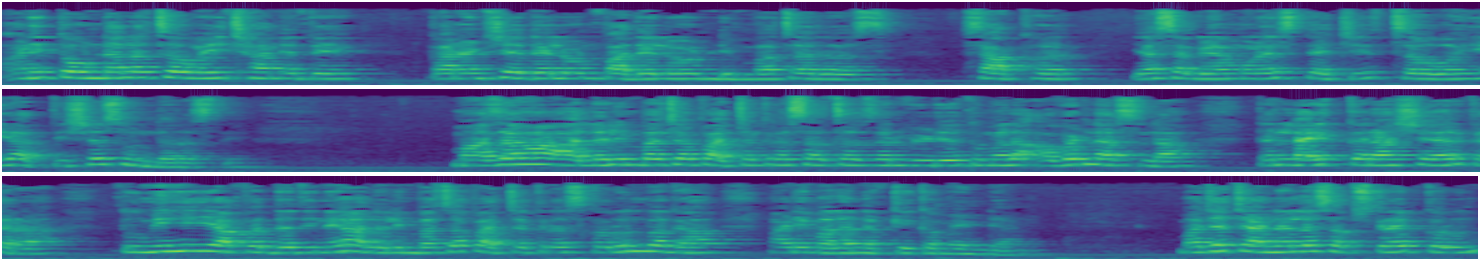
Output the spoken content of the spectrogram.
आणि तोंडाला चवही छान येते कारण शेदेलोण पादेलोण लिंबाचा रस साखर या सगळ्यामुळेच त्याची चवही अतिशय सुंदर असते. माझा हा आलं पाचकरसाचा पाचक रसाचा जर व्हिडिओ तुम्हाला आवडला असला तर लाईक करा शेअर करा. तुम्हीही या पद्धतीने आलं पाचकरस पाचक रस करून बघा आणि मला नक्की कमेंट द्या. माझ्या चॅनलला सबस्क्राईब करून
